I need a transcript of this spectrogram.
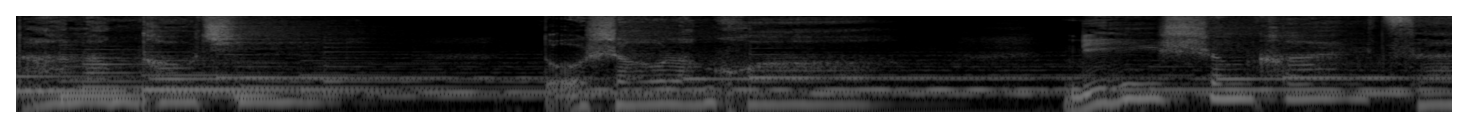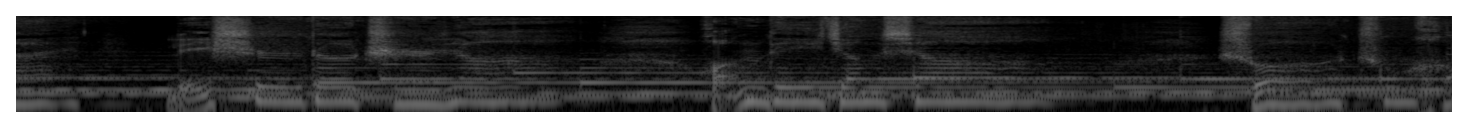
大浪淘尽多少浪花你盛开在历史的枝桠黄帝将相说出后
